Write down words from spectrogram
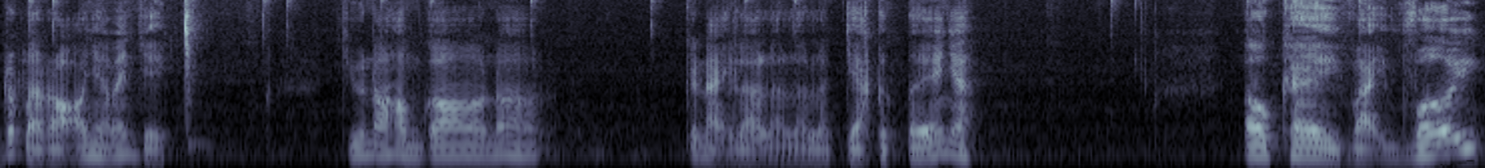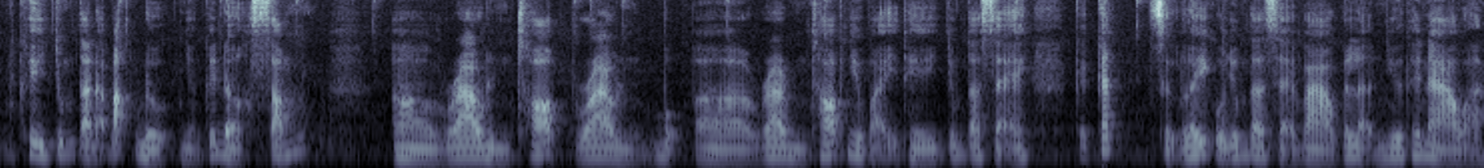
Rất là rõ nha mấy anh chị. Chứ nó không có nó cái này là là là, là chạc thực tế nha. Ok vậy với khi chúng ta đã bắt được những cái đợt sóng ờ, uh, rounding top rounding uh, ờ, rounding top như vậy thì chúng ta sẽ cái cách xử lý của chúng ta sẽ vào cái lệnh như thế nào à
